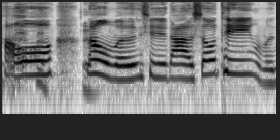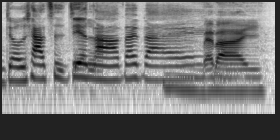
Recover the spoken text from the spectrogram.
好哦。那我们谢谢大家的收听，我们就下次见啦，拜拜，嗯、拜拜。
